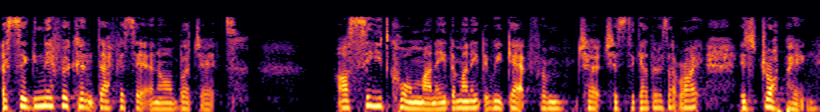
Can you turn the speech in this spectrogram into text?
a significant deficit in our budget. Our seed corn money, the money that we get from churches together, is that right? Is dropping.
